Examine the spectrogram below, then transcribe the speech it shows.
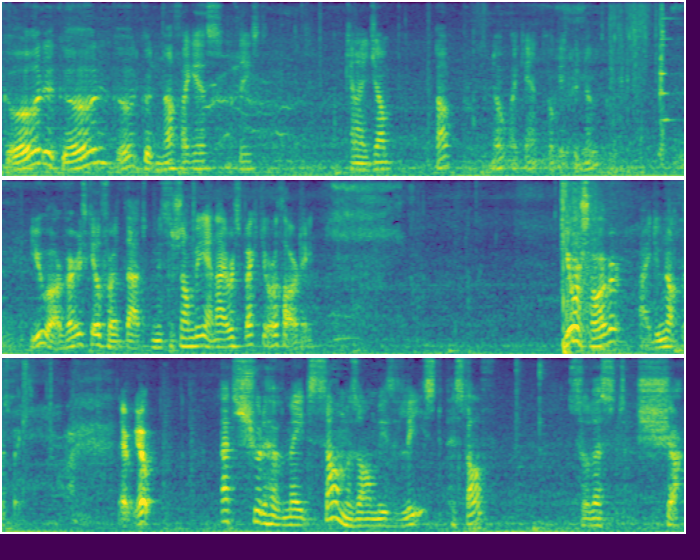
Good, good, good, good enough, I guess, at least. Can I jump up? No, I can't. Okay, good enough. You are very skillful at that, Mr. Zombie, and I respect your authority. Yours, however, I do not respect. There we go. That should have made some zombies at least pissed off. So let's chuck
